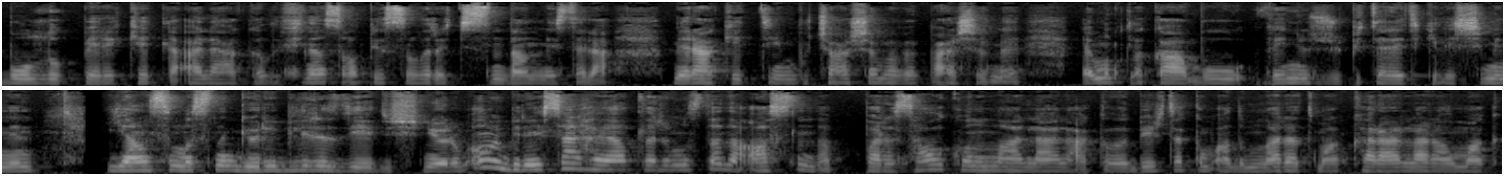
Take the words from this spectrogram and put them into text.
bolluk, bereketle alakalı finansal piyasalar açısından mesela merak ettiğim bu çarşamba ve perşembe mutlaka bu Venüs-Jüpiter etkileşiminin yansımasını görebiliriz diye düşünüyorum. Ama bireysel hayatlarımızda da aslında parasal konularla alakalı bir takım adımlar atmak, kararlar almak,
